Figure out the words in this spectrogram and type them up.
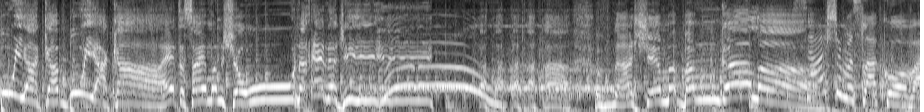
Буяка, буяка! Это Саймон Шоу на Energy! В нашем Бангала! Саша Маслакова.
